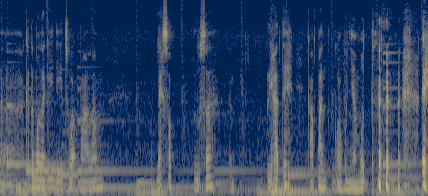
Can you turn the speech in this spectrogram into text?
uh, ketemu lagi di cuap malam besok lusa. Lihat deh kapan gue punya mood. Eh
